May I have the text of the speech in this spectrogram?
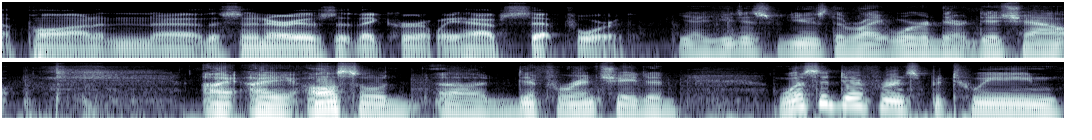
upon uh, the scenarios that they currently have set forth. Yeah, you just used the right word there, dish out. I, I also uh, differentiated. What's the difference between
